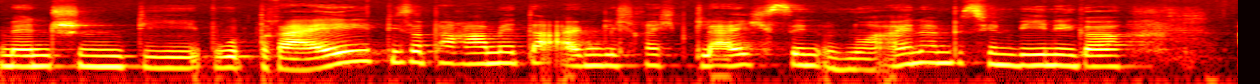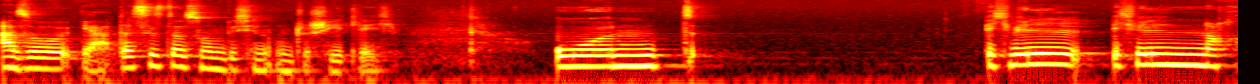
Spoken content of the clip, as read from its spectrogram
Menschen, die, wo drei dieser Parameter eigentlich recht gleich sind und nur einer ein bisschen weniger. Also ja, das ist da so ein bisschen unterschiedlich. Und ich will, ich will noch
